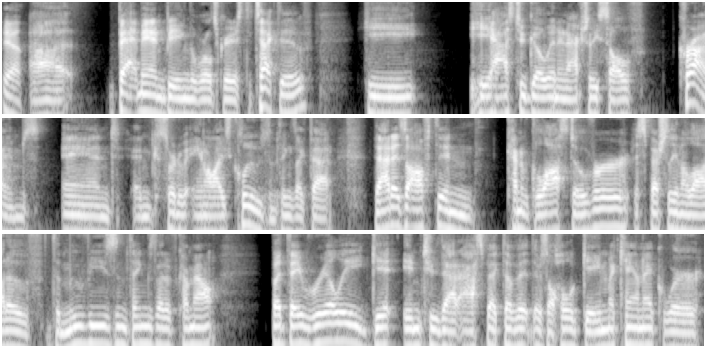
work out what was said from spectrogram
Yeah. Uh, Batman being the world's greatest detective, he he has to go in and actually solve crimes and and sort of analyze clues and things like that. That is often kind of glossed over, especially in a lot of the movies and things that have come out. But they really get into that aspect of it. There's a whole game mechanic where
